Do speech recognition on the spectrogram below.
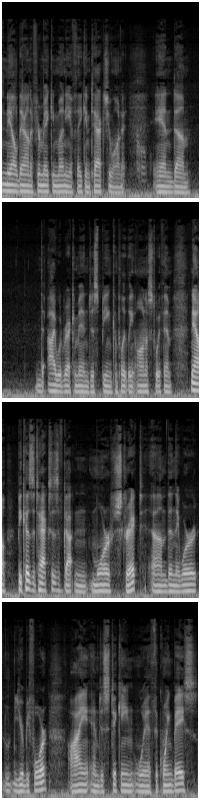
nail down if you're making money, if they can tax you on it. And um, I would recommend just being completely honest with them. Now, because the taxes have gotten more strict um, than they were year before, I am just sticking with the Coinbase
